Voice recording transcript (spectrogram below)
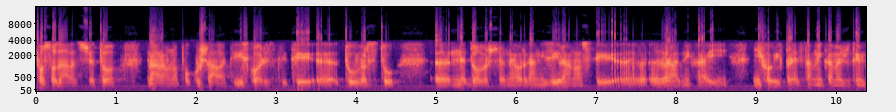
Poslodavac će to naravno pokušavati iskoristiti tu vrstu nedovršene organiziranosti radnika i njihovih predstavnika, međutim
